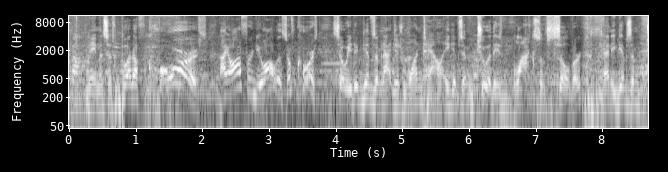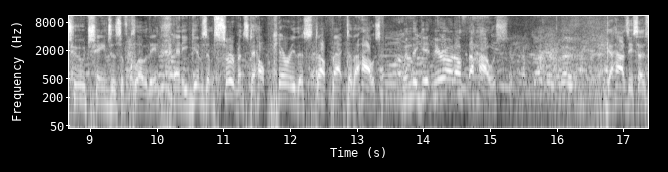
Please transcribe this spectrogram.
Naaman says, But of course, I offered you all this, of course. So he gives him not just one talent, he gives him two of these blocks of silver, and he gives him two changes of clothing, and he gives him servants to help carry this stuff back to the house. When they get near enough the house, Gehazi says,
